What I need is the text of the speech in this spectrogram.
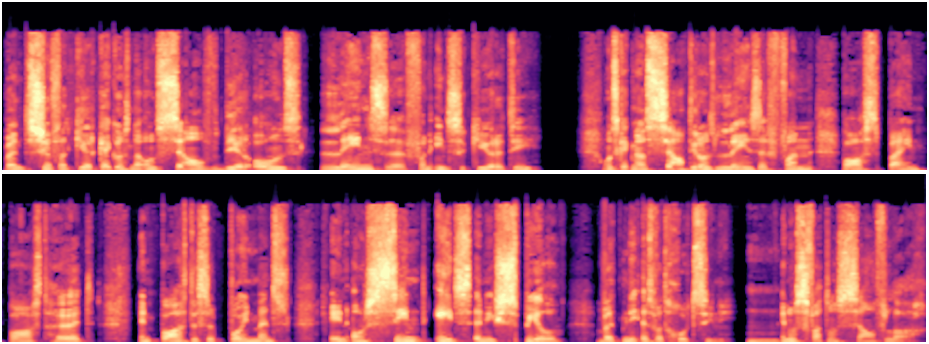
Want soveel keer kyk ons na onsself deur ons lense van insecurity. Ons kyk na onsself deur ons lense van past pain, past hurt en past disappointments en ons sien iets in die spieël wat nie is wat God sien nie. Mm. En ons vat onsself laag.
